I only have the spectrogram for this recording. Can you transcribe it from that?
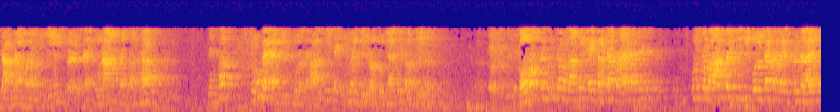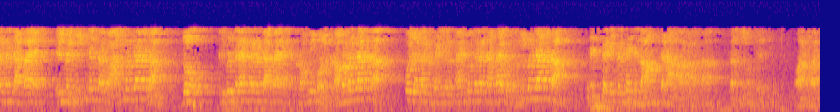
جامعہ پروین پھر زیتونہ پھر اظہر یہ سب شروع میں ایسی صورت حال تھی کہ ان میں دن اور دنیا کی تبدیل دونوں قسم کے مضامین، ایک اچھا حد تک پڑھائے جاتے ہیں اس کے بعد میں کسی کو کیا کرنا اسپیشلائز کرنا چاہتا ہے۔ علم دین کے اندر وہ عالم بن جاتا تھا۔ جو اسپیشلائز کرنا چاہتا ہے اسٹرانگی کو اسٹرانگر بن جاتا تھا۔ کوئی اگر میڈیکل سائنس کو کرنا چاہتا ہے، وہ وکیل بن جاتا تھا۔ اس طریقے سے نظام چلا آ رہا تھا صدیوں سے۔ اور ہمارے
